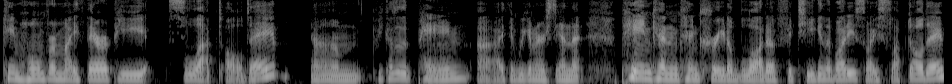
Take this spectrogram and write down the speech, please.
Came home from my therapy, slept all day. Um, because of the pain, uh, I think we can understand that pain can can create a lot of fatigue in the body. So I slept all day,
